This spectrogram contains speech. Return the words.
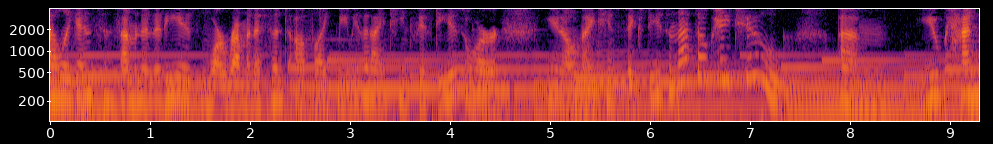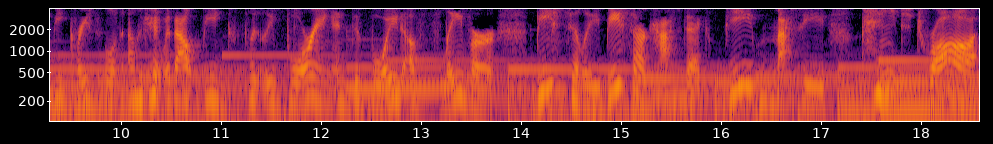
elegance and femininity is more reminiscent of like maybe the 1950s or you know 1960s and that's okay too. Um you can be graceful and elegant without being completely boring and devoid of flavor. Be silly, be sarcastic, be messy, paint, draw,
